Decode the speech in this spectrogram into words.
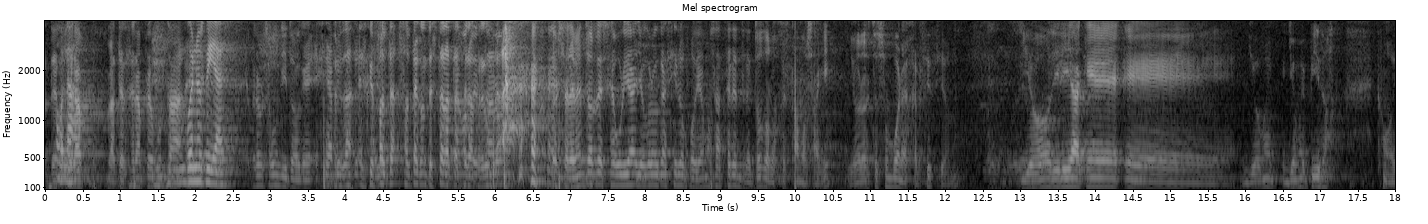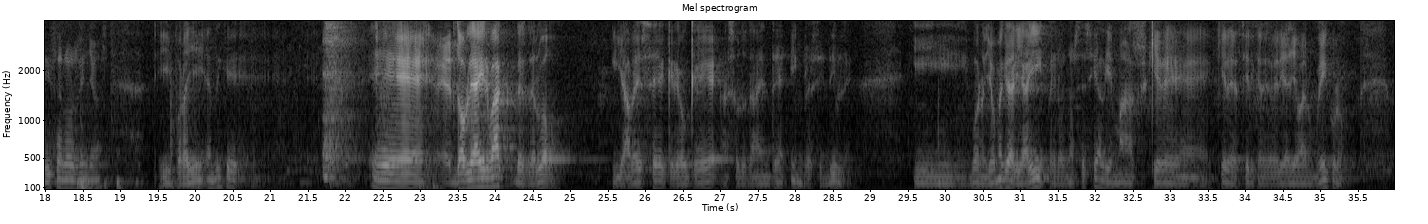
La tercera, pregunta... Buenos días. Espera un segundito. Que, es que, falta, falta contestar la tercera pregunta. Los elementos de seguridad yo creo que así lo podríamos hacer entre todos los que estamos aquí. Yo creo que esto es un buen ejercicio. Yo diría que eh, yo, me, yo me pido, como dicen los niños, y por allí, Enrique, Eh, doble airbag, desde luego. Y ABS creo que absolutamente imprescindible. Y bueno, yo me quedaría ahí, pero no sé si alguien más quiere, quiere decir que debería llevar un vehículo.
